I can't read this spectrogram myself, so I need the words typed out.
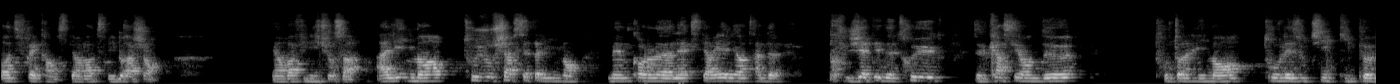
haute fréquence, tu es en haute vibration. Et on va finir sur ça. Alignement, toujours chercher cet alignement. Même quand l'extérieur est en train de jeter des trucs, de casser en deux, trouve ton alignement, trouve les outils qui peuvent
